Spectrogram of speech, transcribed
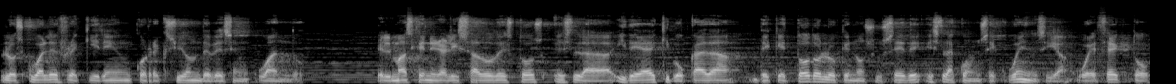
los cuales requieren corrección de vez en cuando. El más generalizado de estos es la idea equivocada de que todo lo que nos sucede es la consecuencia o efecto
